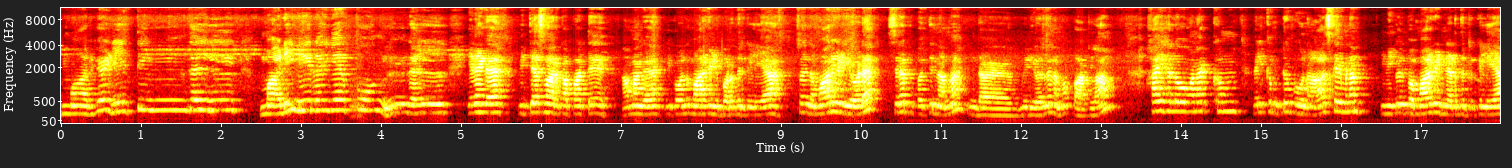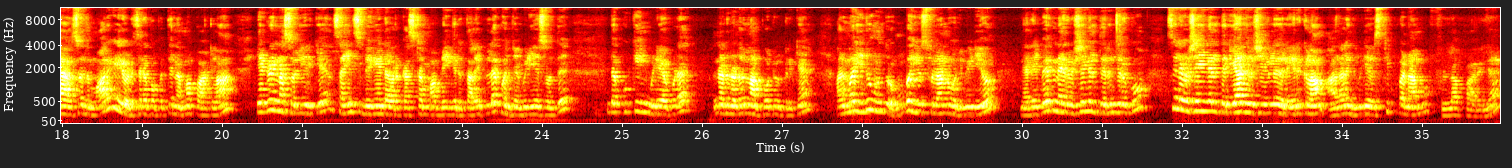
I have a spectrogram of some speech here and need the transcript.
மார்கழி திங்கள் மடி நிறைய பொங்கல். என்னங்க? வித்தியாசமாக இருக்கா பாட்டு? ஆமாங்க இப்போ வந்து மார்கழி பிறந்திருக்கு இல்லையா? ஸோ இந்த மார்கழியோட சிறப்பு பற்றி நம்ம இந்த வீடியோவில் நம்ம பார்க்கலாம். ஹாய் ஹலோ வணக்கம். வெல்கம் டு போன ஆஸ்கை மேடம் இன்றைக்கி இப்போ மார்கழி நடந்துட்டுருக்கு இல்லையா? ஸோ இந்த மார்கழியோட சிறப்பை பற்றி நம்ம பார்க்கலாம். ஏற்கனவே நான் சொல்லியிருக்கேன் சயின்ஸ் பிஹைண்ட் அவர் கஷ்டம் அப்படிங்கிற தலைப்பில் கொஞ்சம் வீடியோஸ் வந்து இந்த குக்கிங் வீடியோ கூட நடு நடுவில் நான் போட்டு இருக்கேன். அது மாதிரி இதுவும் வந்து ரொம்ப யூஸ்ஃபுல்லான ஒரு வீடியோ நிறைய பேர் நிறைய விஷயங்கள் தெரிஞ்சிருக்கும். சில விஷயங்கள் தெரியாத விஷயங்கள் இதில் இருக்கலாம். அதனால் இந்த வீடியோவை ஸ்கிப் பண்ணாமல் ஃபுல்லாக பாருங்கள்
